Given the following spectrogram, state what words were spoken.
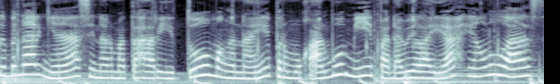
Sebenarnya, sinar matahari itu mengenai permukaan bumi pada wilayah yang luas,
